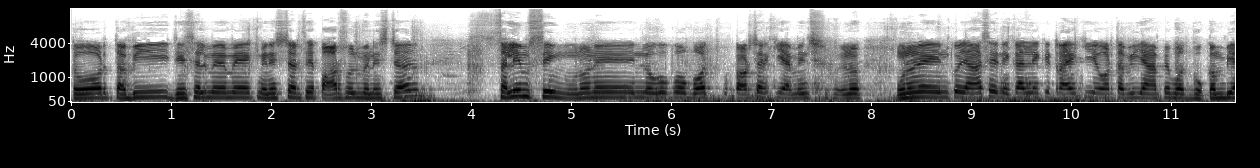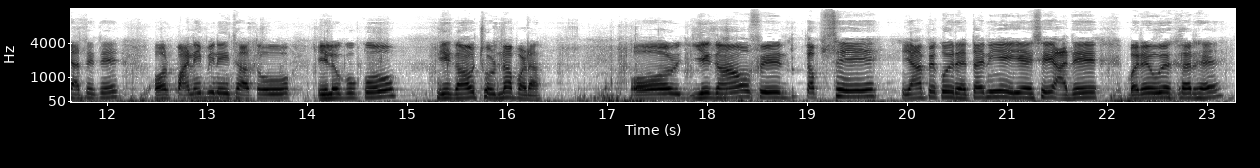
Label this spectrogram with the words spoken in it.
तो और तभी जैसलमेर में एक मिनिस्टर थे पावरफुल मिनिस्टर सलीम सिंह उन्होंने इन लोगों को बहुत टॉर्चर किया। मीन्स उन्होंने इनको यहाँ से निकालने की ट्राई की और तभी यहाँ पे बहुत भूकंप भी आते थे और पानी भी नहीं था। तो ये लोगों को ये गाँव छोड़ना पड़ा। और ये गाँव फिर तब से यहाँ पे कोई रहता नहीं है, ये ऐसे आधे बने हुए घर है।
